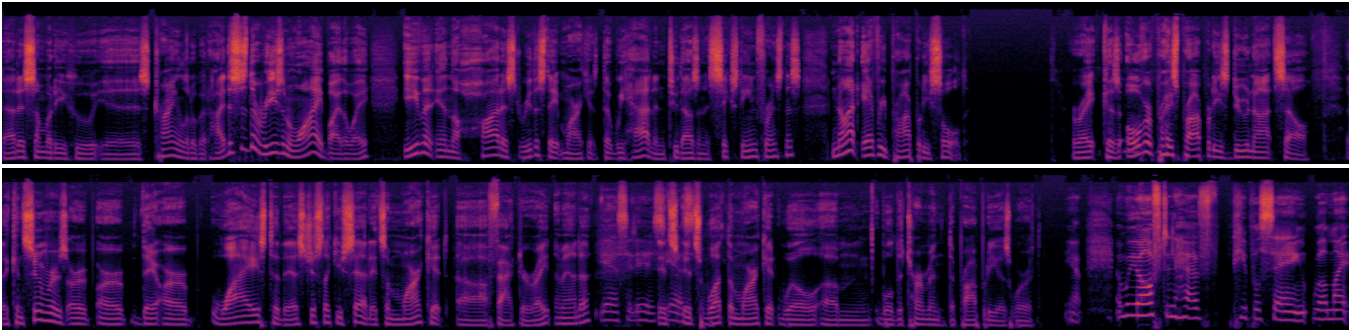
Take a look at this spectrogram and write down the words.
That is somebody who is trying a little bit high. This is the reason why, by the way, even in the hottest real estate market that we had in 2016, for instance, not every property sold right? Because overpriced properties do not sell. The consumers are are they are wise to this. Just like you said, it's a market uh, factor, right, Amanda? Yes, it is. It's yes. it's what the market will um, will determine the property is worth. Yeah, and we often have people saying, "Well, my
